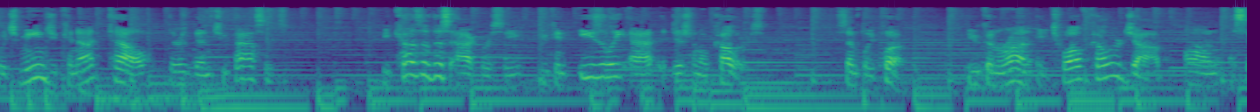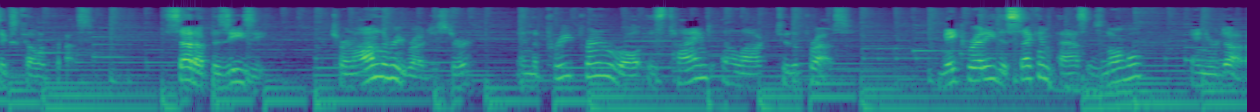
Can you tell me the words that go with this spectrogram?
which means you cannot tell there's been two passes. Because of this accuracy, you can easily add additional colors. Simply put, you can run a 12 color job on a 6 color press. Setup is easy. Turn on the re-register and the pre-printed roll is timed and locked to the press. Make ready the second pass as normal and you're done.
